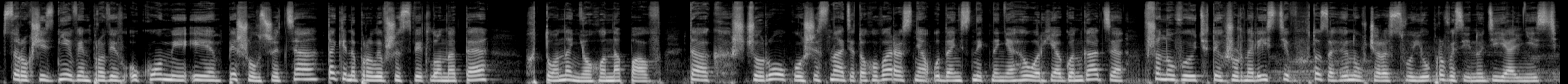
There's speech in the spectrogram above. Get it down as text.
46 днів він провів у комі і пішов з життя, так і не проливши світло на те, хто на нього напав. Так, щороку, 16 вересня, у день зникнення Георгія Гонгадзе, вшановують тих журналістів, хто загинув через свою професійну діяльність.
